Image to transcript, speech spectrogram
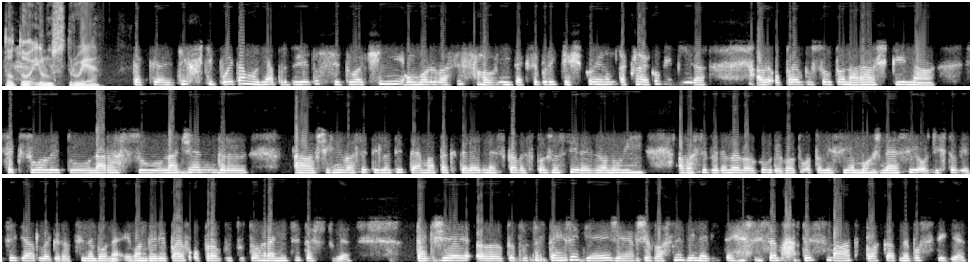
toto ilustruje? tak eh, těch vtipů je tam hodně a protože je to situační humor vlastně slovní, tak se bude těžko jenom takhle jako vybírat, ale opravdu jsou to narážky na sexualitu, na rasu, na gender, a všechny vlastně tyhle ty témata, které dneska ve společnosti rezonují a vlastně vedeme velkou debatu o tom, jestli je možné si o těchto věcech dělat legraci nebo ne. Ivan Vyrypajev opravdu tuto hranici testuje. Takže uh, to, co se v té hře děje, že, že vlastně vy nevíte, jestli se máte smát, plakat nebo stydět.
